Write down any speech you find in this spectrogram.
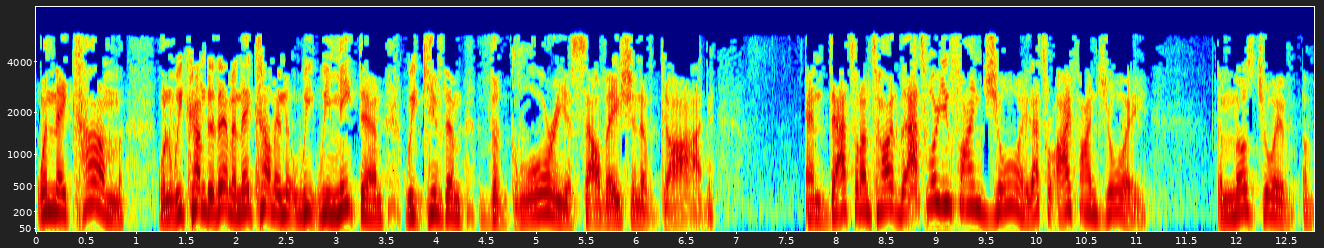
when they come, when we come to them and they come and we, we meet them, we give them the glorious salvation of God. And that's what I'm talking about. That's where you find joy. That's where I find joy. The most joy of, of,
